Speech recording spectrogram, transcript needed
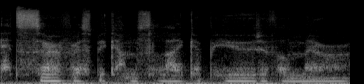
Its surface becomes like a beautiful mirror.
